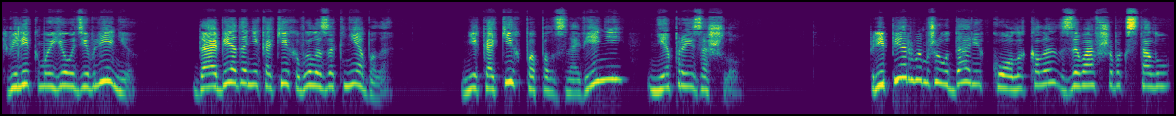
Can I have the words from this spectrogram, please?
К великому ее удивлению, до обеда никаких вылазок не было, никаких поползновений не произошло. При первом же ударе колокола, взывавшего к столу,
